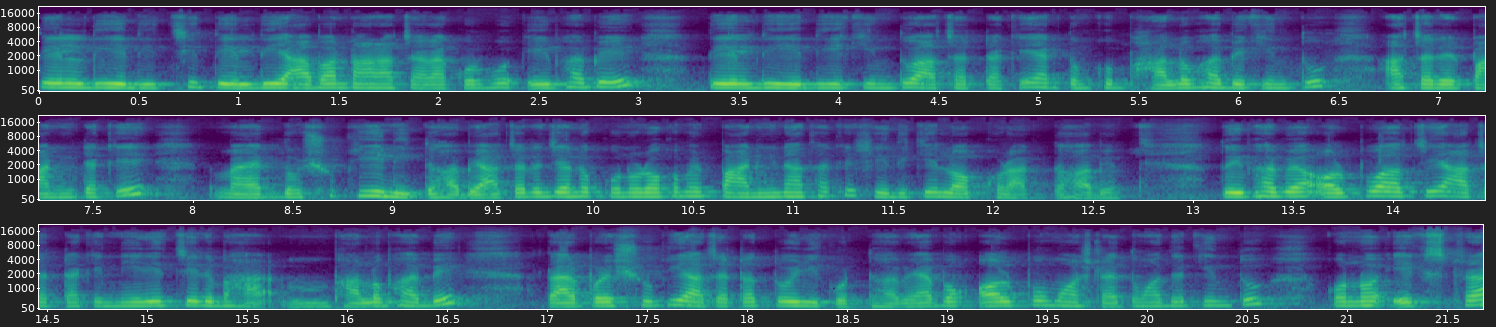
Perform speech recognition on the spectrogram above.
তেল দিয়ে দিচ্ছি। তেল দিয়ে আবার নাড়াচাড়া করব। এইভাবে তেল দিয়ে দিয়ে কিন্তু আচারটাকে একদম খুব ভালোভাবে কিন্তু আচারের পানিটাকে একদম শুকিয়ে নিতে হবে। আচারে যেন কোনো রকমের পানি না থাকে সেদিকে লক্ষ্য রাখতে হবে। তো এইভাবে অল্প আছে আচারটাকে নেড়ে চেড়ে ভালোভাবে তারপরে শুকিয়ে আচারটা তৈরি করতে হবে এবং অল্প মশলায় তোমাদের কিন্তু কোনো এক্সট্রা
